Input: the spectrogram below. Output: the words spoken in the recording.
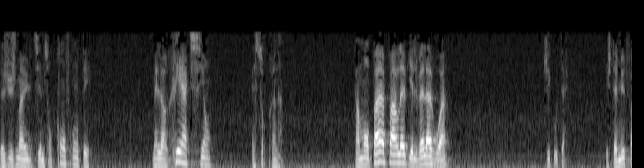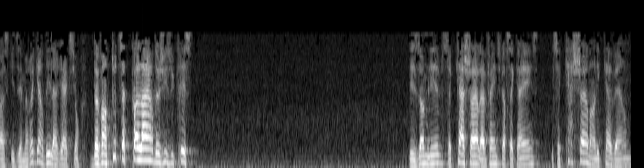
Le jugement ultime sont confrontés. Mais leur réaction est surprenante. Quand mon père parlait, il élevait la voix, j'écoutais. Et j'étais mieux de faire ce qu'il disait. Mais regardez la réaction devant toute cette colère de Jésus-Christ. Les hommes libres se cachèrent, la fin du verset 15, ils se cachèrent dans les cavernes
